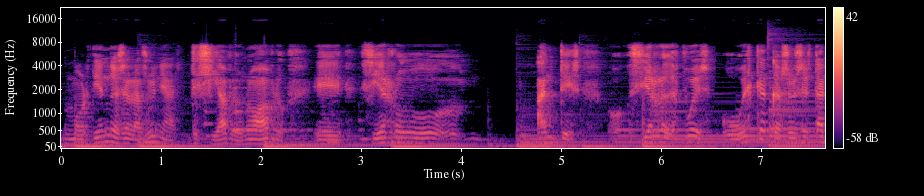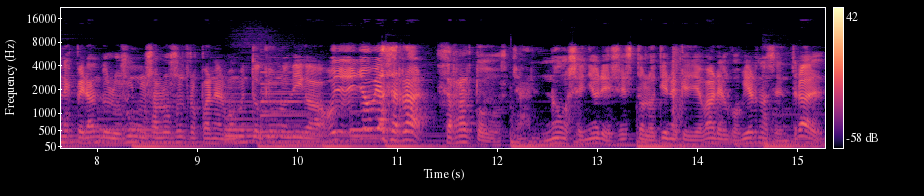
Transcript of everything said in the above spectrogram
mordiéndose las uñas de si abro no abro? Eh, cierro antes o cierro después? ¿O es que acaso se están esperando los unos a los otros para en el momento que uno diga, oye, yo voy a cerrar? Cerrar todos. O no, señores, esto lo tiene que llevar el gobierno central.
